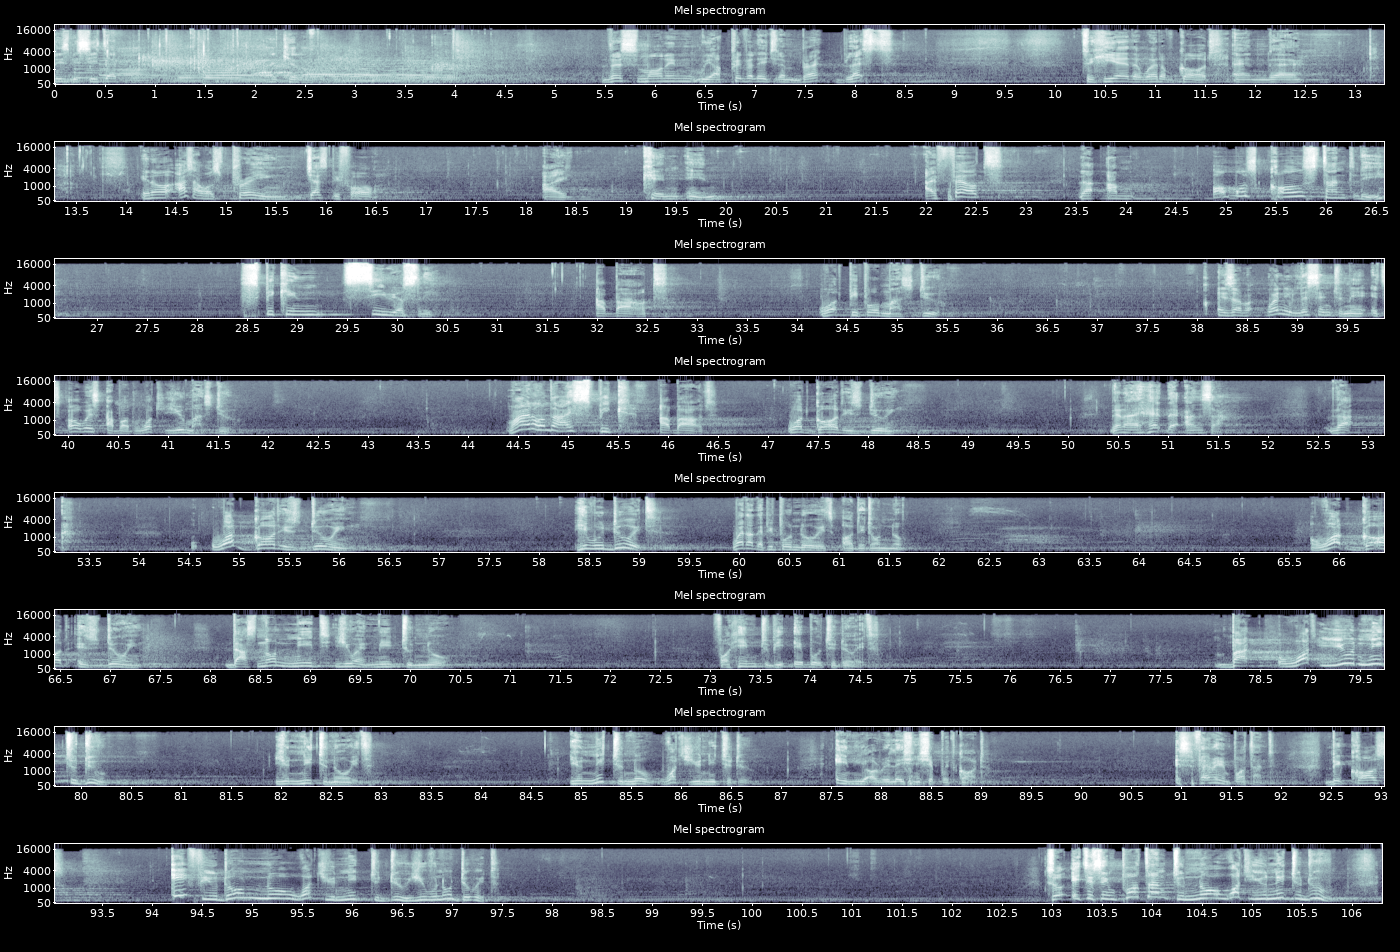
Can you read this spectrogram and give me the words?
Please be seated. Thank you, Lord. This morning we are privileged and blessed to hear the word of God. And, uh, you know, as I was praying just before I came in, I felt that I'm almost constantly speaking seriously about what people must do. It's about, when you listen to me, it's always about what you must do. Why don't I speak about what God is doing? Then I heard the answer that what God is doing, He will do it, whether the people know it or they don't know. What God is doing does not need you and me to know for Him to be able to do it. But what you need to do, you need to know it. You need to know what you need to do in your relationship with God. It's very important because if you don't know what you need to do, you will not do it. So it is important to know what you need to do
